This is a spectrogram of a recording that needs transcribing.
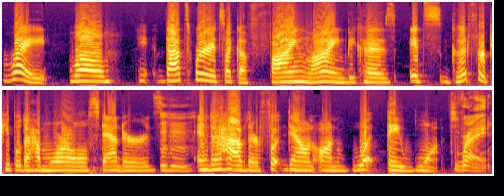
Right. Well, eh, that's where it's like a fine line because it's good for people to have moral standards mm-hmm. and to have their foot down on what they want. Right.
